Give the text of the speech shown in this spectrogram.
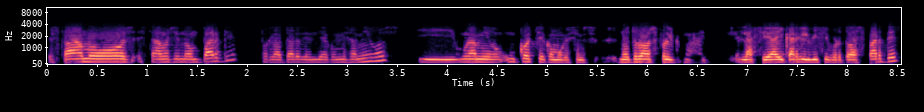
estábamos, estábamos yendo a un parque por la tarde un día con mis amigos y un amigo, un coche como que se, nosotros vamos por el, en la ciudad hay carril bici por todas partes,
